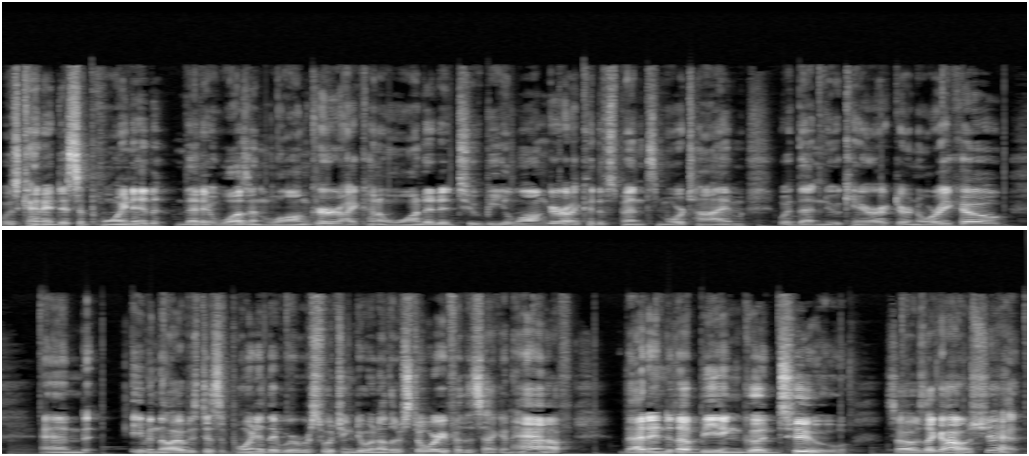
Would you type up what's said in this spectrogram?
was kind of disappointed that it wasn't longer. I kind of wanted it to be longer. I could have spent more time with that new character, Noriko. And even though I was disappointed that we were switching to another story for the second half, that ended up being good too. So I was like, oh shit.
